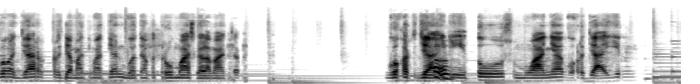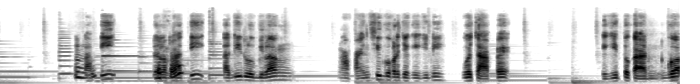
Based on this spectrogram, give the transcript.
Gue ngejar kerja mati-matian buat dapet rumah segala macam gue kerja Mm-mm. ini itu semuanya gue kerjain. Mm, tapi dalam Betul. hati tadi lu bilang ngapain sih gue kerja kayak gini? Gue capek. Kayak gitu kan. Gue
